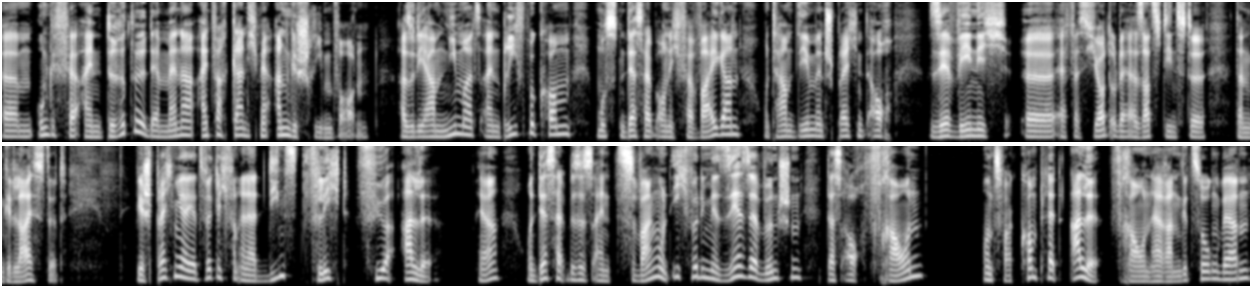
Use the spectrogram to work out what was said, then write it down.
ähm, ungefähr ein Drittel der Männer einfach gar nicht mehr angeschrieben worden. Also die haben niemals einen Brief bekommen, mussten deshalb auch nicht verweigern und haben dementsprechend auch sehr wenig äh, FSJ oder Ersatzdienste dann geleistet. Wir sprechen ja jetzt wirklich von einer Dienstpflicht für alle. Ja, und deshalb ist es ein Zwang und ich würde mir sehr, sehr wünschen, dass auch Frauen, und zwar komplett alle Frauen herangezogen werden,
